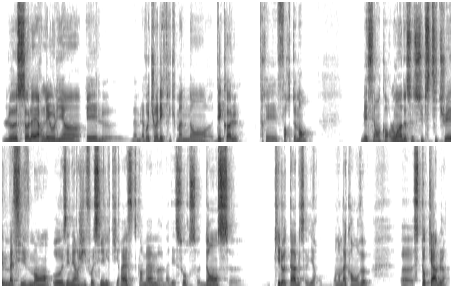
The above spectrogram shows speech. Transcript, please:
le solaire, l'éolien et même la voiture électrique maintenant euh, décollent très fortement, mais c'est encore loin de se substituer massivement aux énergies fossiles qui restent quand même bah, des sources denses, euh, pilotables, ça veut dire en a quand on veut, euh, stockable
